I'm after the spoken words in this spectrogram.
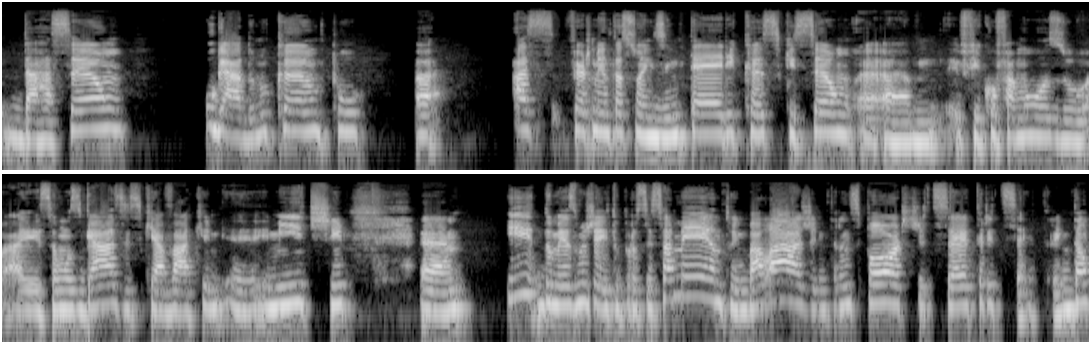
da ração, o gado no campo, as fermentações entéricas, que são, uh, um, ficou famoso, uh, são os gases que a vaca emite, uh, E do mesmo jeito, processamento, embalagem, transporte, etc, etc. Então,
